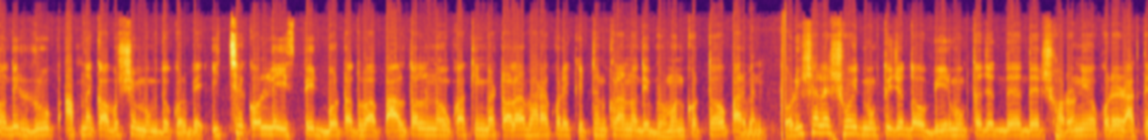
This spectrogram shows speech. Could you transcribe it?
নদীর রূপ আপনাকে অবশ্যই মুগ্ধ করবে। ইচ্ছে করলে স্পিড বোট অথবা পালতলা নৌকা কিংবা ট্রলার ভাড়া করে কীর্তনখোলা নদী ভ্রমণ করতেও পারবেন। বরিশালের শহীদ মুক্তিযোদ্ধা ও বীর মুক্তিযোদ্ধাদের স্মরণীয় করে রাখতে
